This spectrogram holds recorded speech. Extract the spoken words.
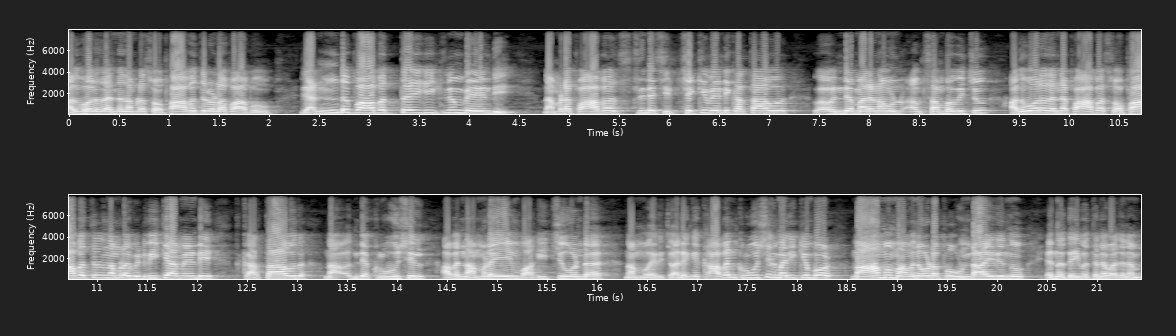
അതുപോലെ തന്നെ നമ്മുടെ സ്വഭാവത്തിലുള്ള പാപവും. രണ്ട് പാപത്തേക്കിനും വേണ്ടി നമ്മുടെ പാപത്തിന്റെ ശിക്ഷയ്ക്ക് വേണ്ടി കർത്താവ് എന്റെ മരണം സംഭവിച്ചു. അതുപോലെ തന്നെ പാപ സ്വഭാവത്തിൽ നമ്മളെ വിടുവിക്കാൻ വേണ്ടി കർത്താവ് എന്റെ ക്രൂശിൽ അവൻ നമ്മളെയും വഹിച്ചുകൊണ്ട് നമ്മ മരിച്ചു. അല്ലെങ്കിൽ അവൻ ക്രൂശിൽ മരിക്കുമ്പോൾ നാമും അവനോടൊപ്പം ഉണ്ടായിരുന്നു എന്ന് ദൈവത്തിന്റെ വചനം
